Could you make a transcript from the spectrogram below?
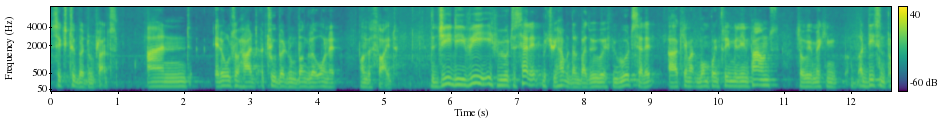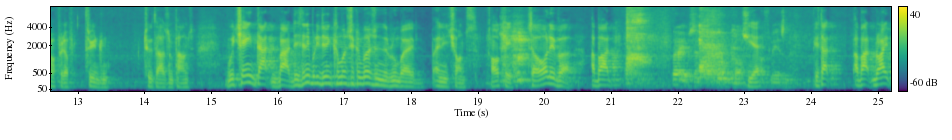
six two bedroom flats. And it also had a two bedroom bungalow on it on the side. The GDV, if we were to sell it, which we haven't done by the way, if we would sell it, uh, came at 1.3 million pounds. So we're making a decent profit of 302,000 pounds. Which ain't that bad. Is anybody doing commercial conversion in the room by any chance? Okay, so Oliver, about 30% cost yeah. roughly, isn't it? Is that about right?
